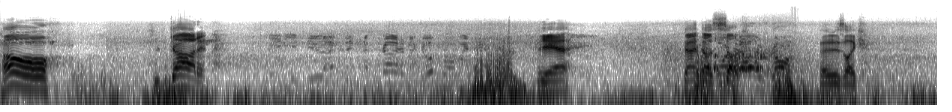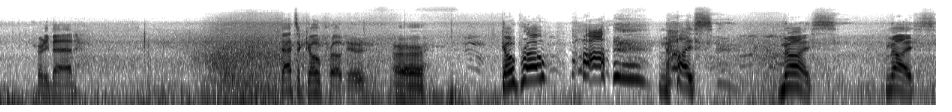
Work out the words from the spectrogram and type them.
Oh! You got it. Yeah. That does suck. That is like pretty bad. That's a GoPro, dude. Or GoPro? nice. Nice. Nice.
